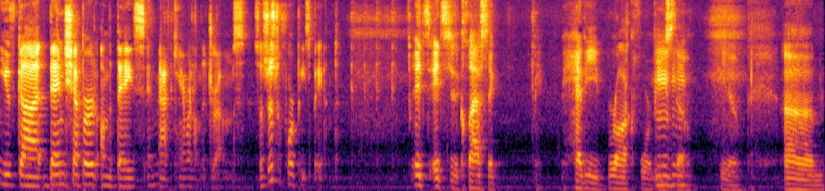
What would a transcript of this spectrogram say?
You've got Ben Shepherd on the bass and Matt Cameron on the drums. So it's just a four piece band. It's it's just a classic heavy rock four piece Mhm. though, you know, um,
